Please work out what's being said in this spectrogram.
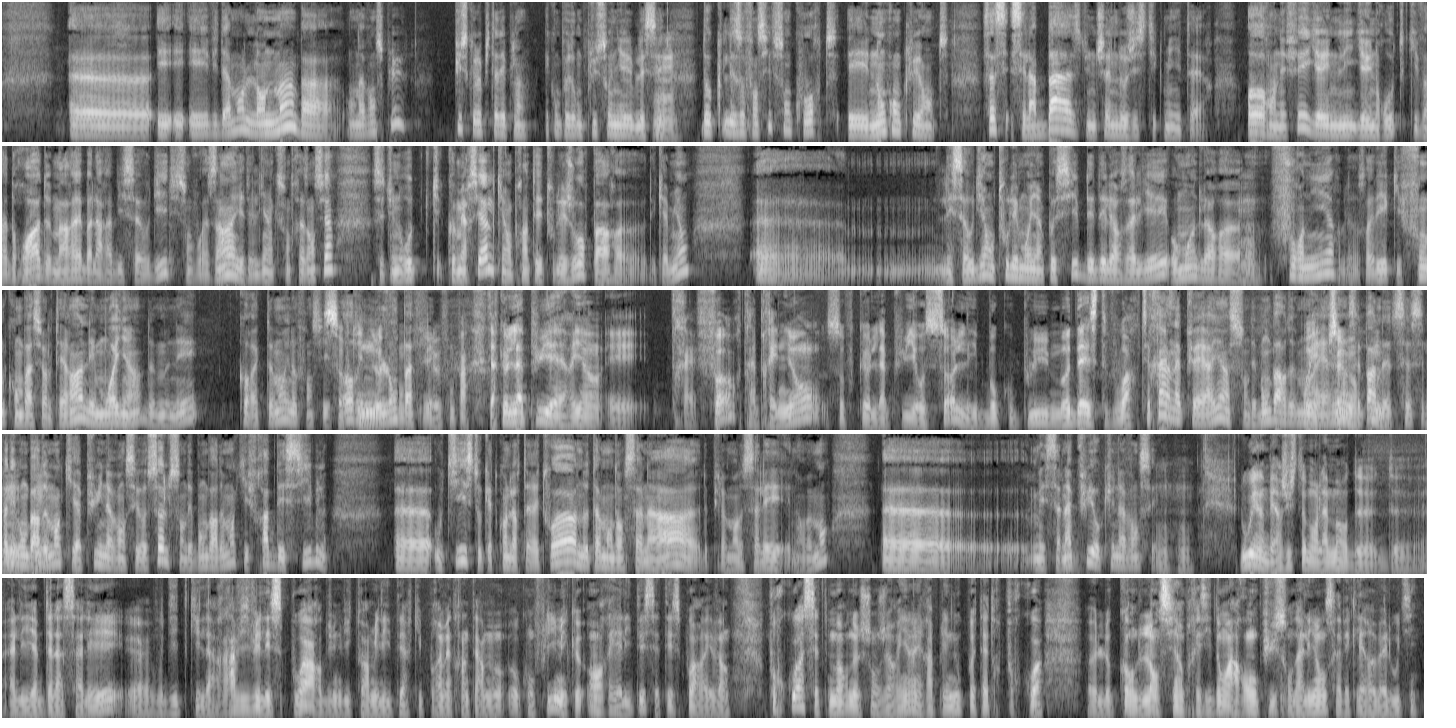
Euh, et, et, et, évidemment, le lendemain, bah, on n'avance plus puisque l'hôpital est plein et qu'on peut donc plus soigner les blessés. Mmh. Donc les offensives sont courtes et non concluantes. Ça, c'est la base d'une chaîne logistique militaire. Or, en effet, il y, a une, il y a une route qui va droit de Mareb à l'Arabie Saoudite. Ils sont voisins, il y a des liens qui sont très anciens. C'est une route commerciale qui est empruntée tous les jours par euh, des camions. Euh, les Saoudiens ont tous les moyens possibles d'aider leurs alliés, au moins de leur euh, mmh. fournir, leurs alliés qui font le combat sur le terrain, les moyens de mener correctement une offensive. Sauf Or, ils, ils ne l'ont pas fait. Ils le font pas. C'est-à-dire que l'appui aérien est très fort, très prégnant, sauf que l'appui au sol est beaucoup plus modeste, voire c'est très... pas un appui aérien, ce sont des bombardements Oui, aériens. C'est pas, Mm. c'est pas Mm, des bombardements qui appuient une avancée au sol, ce sont des bombardements qui frappent des cibles euh, outistes aux quatre coins de leur territoire, notamment dans Sanaa, euh, depuis la mort de Saleh énormément. Euh, mais ça n'appuie aucune avancée. Mhm. Louis Humbert, justement, la mort de, de Ali Abdallah Saleh, euh, vous dites qu'il a ravivé l'espoir d'une victoire militaire qui pourrait mettre un terme au conflit, mais qu'en réalité cet espoir est vain. Pourquoi cette mort ne change rien Et rappelez-nous peut-être pourquoi euh, le camp de l'ancien président a rompu son alliance avec les rebelles outils.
